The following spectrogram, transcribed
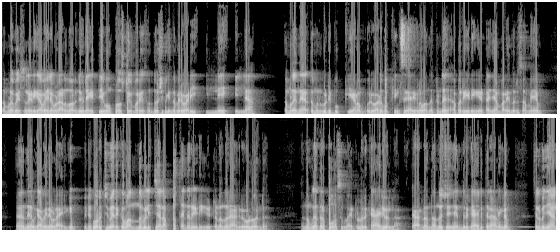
നമ്മൾ പേഴ്സണൽ റീഡിങ് അവൈലബിൾ ആണെന്ന് പറഞ്ഞു. നെഗറ്റീവും പോസിറ്റീവും പറയും. സന്തോഷിപ്പിക്കുന്ന പരിപാടി ഇല്ലേ? ഇല്ല. നമ്മൾ നേരത്തെ മുൻകൂട്ടി ബുക്ക് ചെയ്യണം. ഒരുപാട് ബുക്കിങ്സ് കാര്യങ്ങൾ വന്നിട്ടുണ്ട്. അപ്പോൾ റീഡിങ് കിട്ടാൻ ഞാൻ പറയുന്നൊരു സമയം നിങ്ങൾക്ക് അവൈലബിൾ ആയിരിക്കും. പിന്നെ കുറച്ച് പേരൊക്കെ വന്ന് വിളിച്ചാൽ അപ്പം തന്നെ റീഡിങ് കിട്ടണം എന്നൊരു ആഗ്രഹമുള്ളതുണ്ട് അത് നമുക്ക് അത്ര പോസിബിൾ ആയിട്ടുള്ളൊരു കാര്യമല്ല. കാരണം എന്താണെന്ന് വെച്ച് കഴിഞ്ഞാൽ എന്തൊരു കാര്യത്തിനാണെങ്കിലും ചിലപ്പോൾ ഞാൻ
